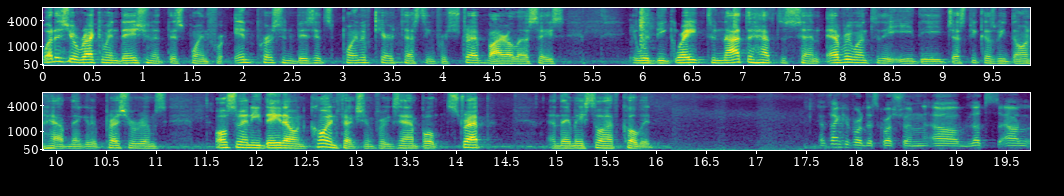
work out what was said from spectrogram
What is your recommendation at this point for in person visits, point of care testing for strep viral assays? It would be great to not to have to send everyone to the ED just because we don't have negative pressure rooms. Also, any data on co-infection, for example, strep, and they may still have COVID. Thank you for this question. Uh, let's uh,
